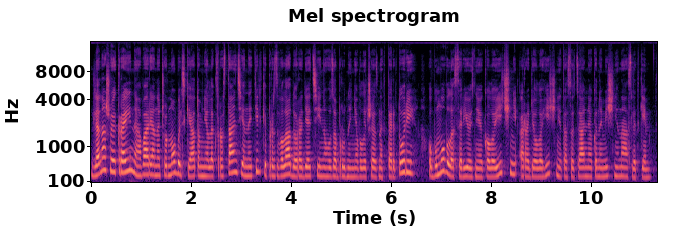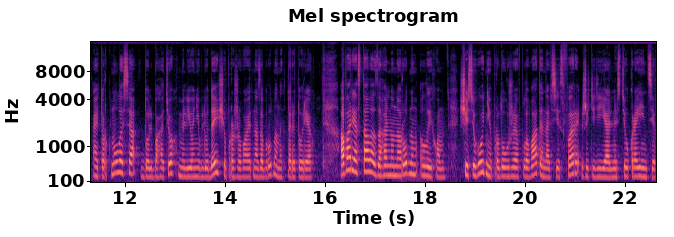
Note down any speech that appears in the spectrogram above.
Для нашої країни аварія на Чорнобильській атомній електростанції не тільки призвела до радіаційного забруднення величезних територій, обумовила серйозні екологічні, радіологічні та соціально-економічні наслідки, а й торкнулася доль багатьох мільйонів людей, що проживають на забруднених територіях. Аварія стала загальнонародним лихом, що сьогодні продовжує впливати на всі сфери життєдіяльності українців.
